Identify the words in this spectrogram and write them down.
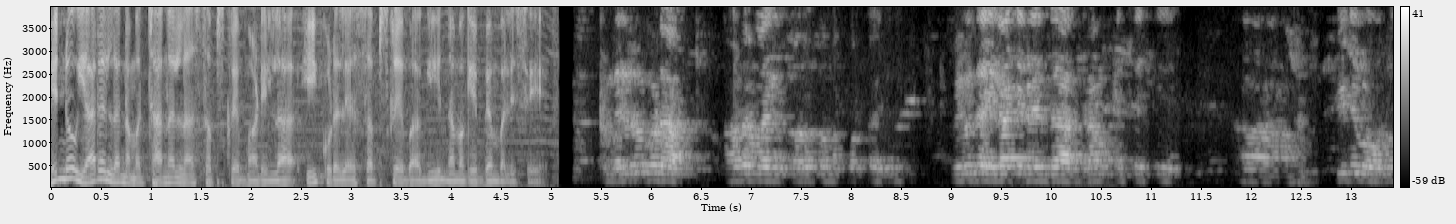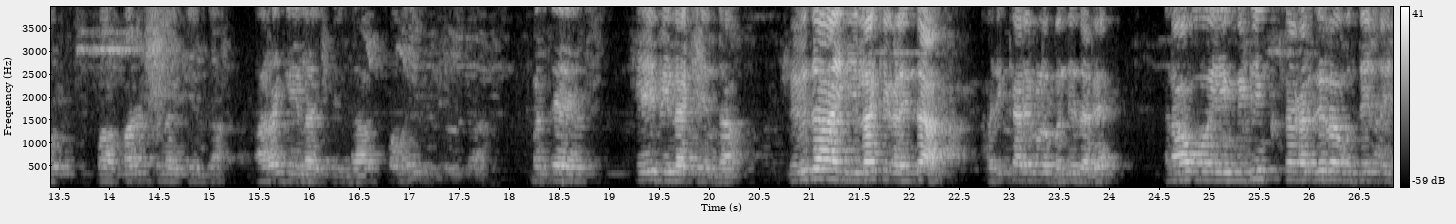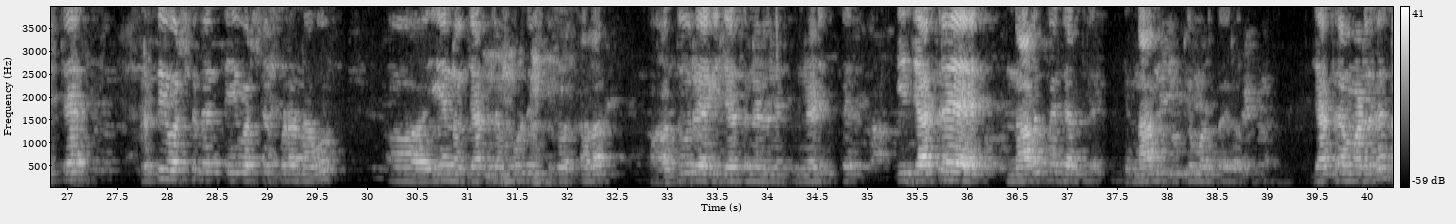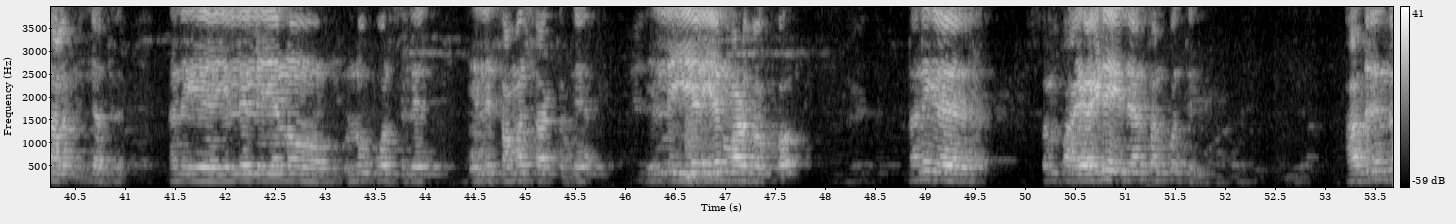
ಇನ್ನು ಯಾರೆಲ್ಲ ನಮ್ಮ ಚಾನೆಲ್ನ ಸಬ್ಸ್ಕ್ರೈಬ್ ಮಾಡಿಲ್ಲ, ಈ ಕೂಡಲೇ ಸಬ್ಸ್ಕ್ರೈಬ್ ಆಗಿ ನಮಗೆ ಬೆಂಬಲಿಸಿ. ಎಲ್ಲರೂ ಕೂಡ ಆಧಾರವಾಗಿ ಸ್ವಾಗತವನ್ನು ಕೊಡ್ತಾ ಇದ್ದೀನಿ. ವಿವಿಧ ಇಲಾಖೆಗಳಿಂದ ಗ್ರಾಮ ಪಂಚಾಯತಿ ಪಿ ಡಿ ಅವರು ಫಾರೆಸ್ಟ್ ಇಲಾಖೆಯಿಂದ, ಆರೋಗ್ಯ ಇಲಾಖೆಯಿಂದ, ಮತ್ತು ಕೆ ಬಿ ಇಲಾಖೆಯಿಂದ ವಿವಿಧ ಇಲಾಖೆಗಳಿಂದ ಅಧಿಕಾರಿಗಳು ಬಂದಿದ್ದಾರೆ. ನಾವು ಈ ಮೀಟಿಂಗ್ ಕರೆದಿರೋ ಉದ್ದೇಶ ಇಷ್ಟೇ. ಪ್ರತಿ ವರ್ಷದಂತೆ ಈ ವರ್ಷ ಕೂಡ ನಾವು ಏನು ಜಾತ್ರೆ ಮೂರು ದಿವಸಗಳ ಕಾಲ ಅದ್ದೂರಿಯಾಗಿ ಜಾತ್ರೆ ನಡೆ ನಡೆಯುತ್ತೆ ಈ ಜಾತ್ರೆ ನಾಲ್ಕನೇ ಜಾತ್ರೆ. ನಾನು ಡ್ಯೂಟಿ ಮಾಡ್ತಾ ಇರೋದು. ಜಾತ್ರೆ ಮಾಡಿದ್ರೆ ನಾಲ್ಕನೇ ಜಾತ್ರೆ. ನನಗೆ ಎಲ್ಲೆಲ್ಲಿ ಏನು ಲೂಪ್ ಹೋಲ್ಸ್ ಇದೆ ಎಲ್ಲಿ ಸಮಸ್ಯೆ ಆಗ್ತದೆ ಎಲ್ಲಿ ಏನು ಏನು ಮಾಡಬೇಕು ನನಗೆ ಸ್ವಲ್ಪ ಐಡಿಯಾ ಇದೆ ಅಂತ ಅನ್ಕೊಂತೀನಿ. ಆದ್ರಿಂದ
